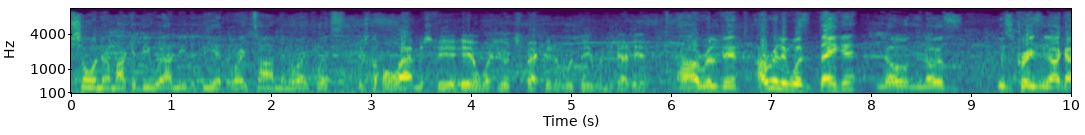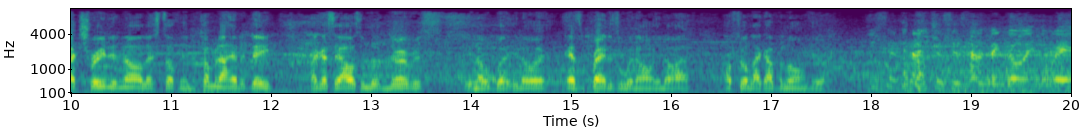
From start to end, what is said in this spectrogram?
showing them I can be where I need to be at the right time in the right place. Is the whole atmosphere here what you expected it would be when you got here? Uh, I really didn't. I really wasn't thinking. You know, you know, it was, it was crazy. I got traded and all that stuff. And coming out here today, like I said, I was a little nervous. You know, but you know, as the practice went on, you know, I, I feel like I belong here. You said the practices haven't been going the way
